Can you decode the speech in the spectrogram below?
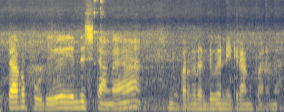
எட்டாக போகுது. எழுந்திரிச்சிட்டாங்க. இங்கே பாருங்கள் ரெண்டு பேர் நிற்கிறாங்க பாருங்கள்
